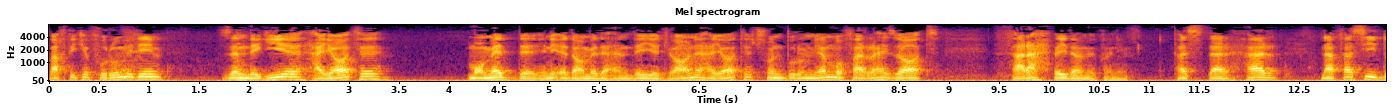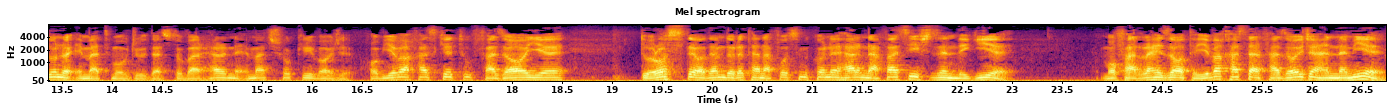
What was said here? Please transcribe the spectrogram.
وقتی که فرو میدیم زندگی حیات ممد یعنی ادامه دهنده جان حیات چون برون میام مفرح ذات فرح پیدا می‌کنیم. پس در هر نفسی دو نعمت موجود است و بر هر نعمت شکری واجب. خب یه وقت هست که تو فضای درست آدم داره تنفس می‌کنه هر نفسیش زندگیه. مفرح ذاته. یه وقت هست در فضای جهنمیه.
